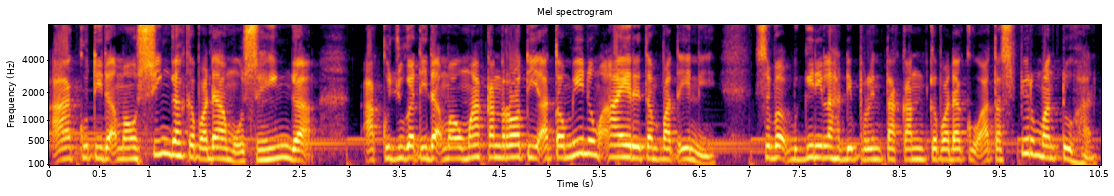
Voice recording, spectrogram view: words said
aku tidak mau singgah kepadamu sehingga Aku juga tidak mau makan roti atau minum air di tempat ini, sebab beginilah diperintahkan kepadaku atas firman Tuhan:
